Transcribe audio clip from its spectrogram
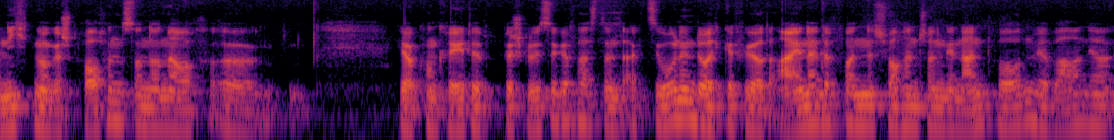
nicht nur gesprochen, sondern auch ja, konkrete Beschlüsse gefasst und Aktionen durchgeführt. Eine davon ist vorhin schon genannt worden. Wir waren ja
